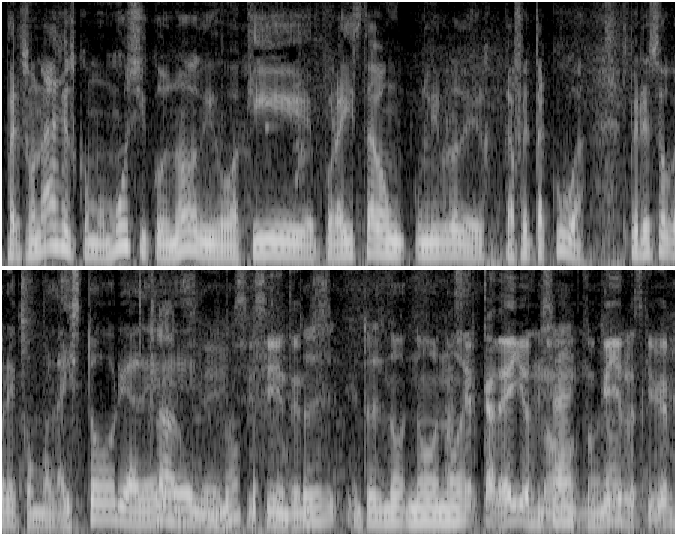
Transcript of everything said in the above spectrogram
personajes como músicos, ¿no? Digo, aquí por ahí estaba un, un libro de Café Tacuba, pero es sobre como la historia de Claro. ellos, Sí, ¿no? sí, sí. Entonces, entonces no, no, no. Acerca de ellos, no, Exacto, no que ¿no? ellos lo escribieron.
